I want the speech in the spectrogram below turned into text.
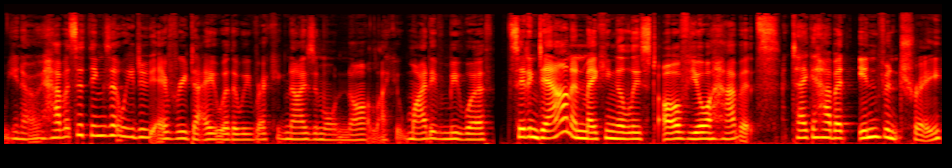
You know, habits are things that we do every day, whether we recognize them or not. Like it might even be worth sitting down and making a list of your habits. Take a habit inventory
